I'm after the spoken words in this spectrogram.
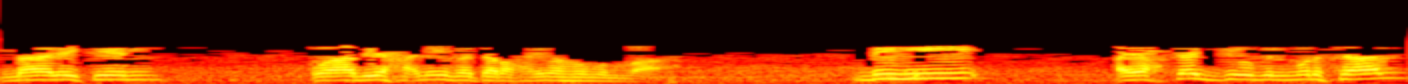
مالك وأبي حنيفة رحمهم الله. به أي احتجوا بالمرسل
